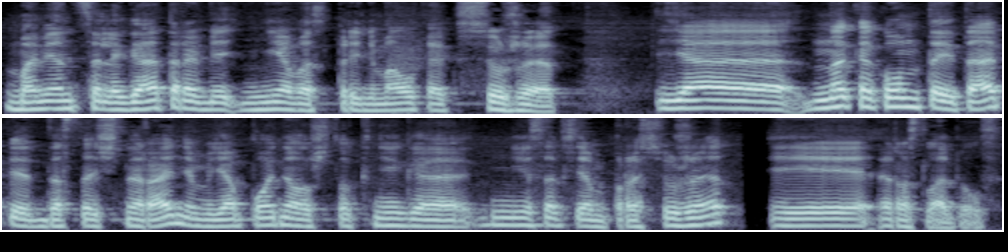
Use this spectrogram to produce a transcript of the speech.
момент с аллигаторами не воспринимал как сюжет я на каком-то этапе, достаточно раннем, я понял, что книга не совсем про сюжет, и расслабился.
